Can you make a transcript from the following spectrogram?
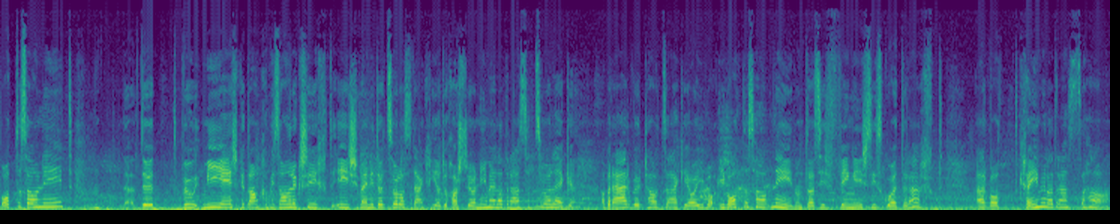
will das auch nicht. Und äh, dort, weil mein erster Gedanke bei so einer Geschichte ist, wenn ich dort so lasse, denke ich, ja, du kannst dir ja eine E-Mail-Adresse zulegen. Aber er würde halt sagen, ja, ich, will, ich will das halt nicht. Und das ist, finde ich, sein gutes Recht. Er will keine E-Mail-Adresse haben.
